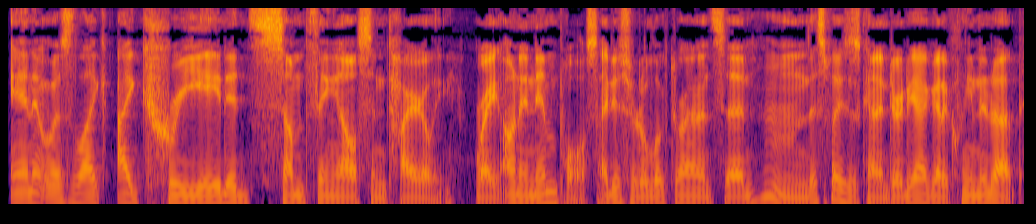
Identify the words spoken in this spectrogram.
And it was like I created something else entirely, right? On an impulse. I just sort of looked around and said, hmm, this place is kind of dirty. I got to clean it up.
